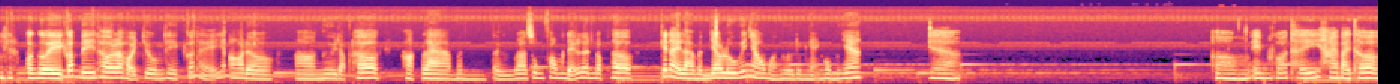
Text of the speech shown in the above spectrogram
Mọi người copy thơ ra hội trường thì có thể order ờ, người đọc thơ hoặc là mình tự ờ, xung phong để lên đọc thơ. Cái này là mình giao lưu với nhau mọi người đừng ngại ngùng nha. Yeah. Ờm, em có thấy hai bài thơ,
